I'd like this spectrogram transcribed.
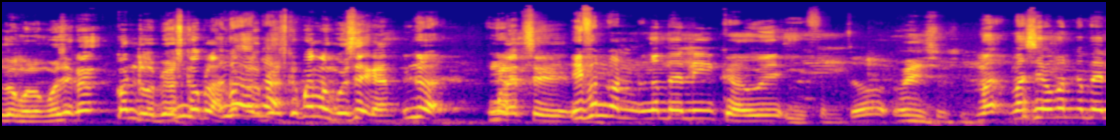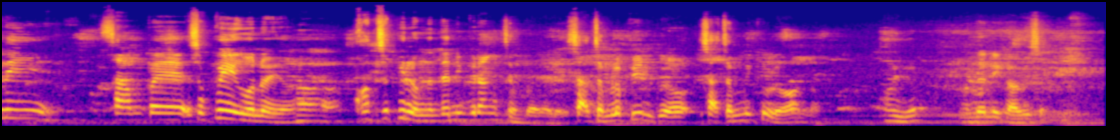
lungguh-lungguh sih kan kan di bioskop lah. Kan bioskop kan lungguh sih kan. enggak Mulai sih. even kon ngenteni gawe event cuk Wih, sih sih. Ma masih kan ngenteni sampai sepi ngono ya. Kon sepi lho ngenteni pirang jam bae. Sak jam lebih kok sak jam lho ono. Oh iya. Ngenteni gawe sepi.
